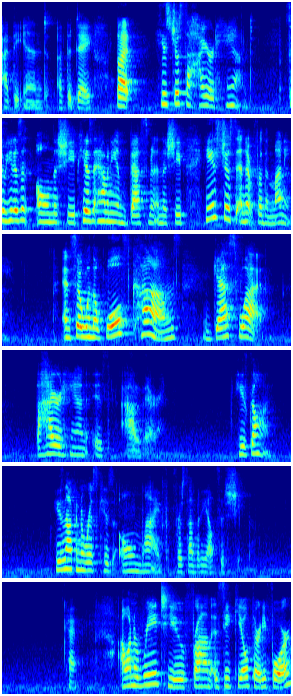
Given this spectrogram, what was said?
at the end of the day. But he's just a hired hand. So he doesn't own the sheep, he doesn't have any investment in the sheep. He's just in it for the money. And so when the wolf comes, guess what? The hired hand is out of there. He's gone. He's not going to risk his own life for somebody else's sheep. Okay. I want to read to you from Ezekiel 34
